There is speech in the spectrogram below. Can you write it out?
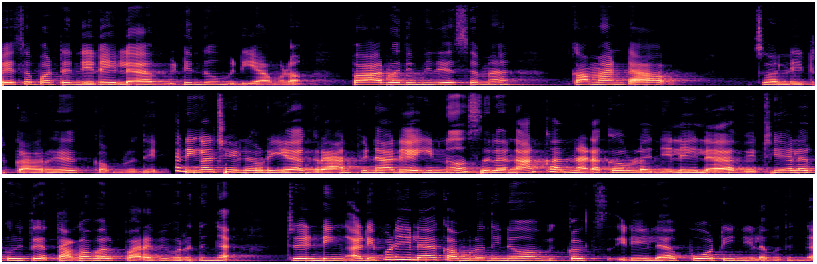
பேசப்பட்ட நிலையில் விடிந்தும் விடியாமலும். பார்வதி மீது செம கமெண்டாக சொல்லிட்டு இருக்காரு கம்ருதீன் நிகழ்ச்சியிலுடைய கிராண்ட் ஃபினாலே இன்னும் சில நாட்கள் நடக்க உள்ள நிலையில் வெற்றியாளர் குறித்து தகவல் பரவி வருதுங்க. ட்ரெண்டிங் அடிப்படையில் கமருதீனும் விக்கல்ஸ் இடையில் போட்டி நிலவுதுங்க.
